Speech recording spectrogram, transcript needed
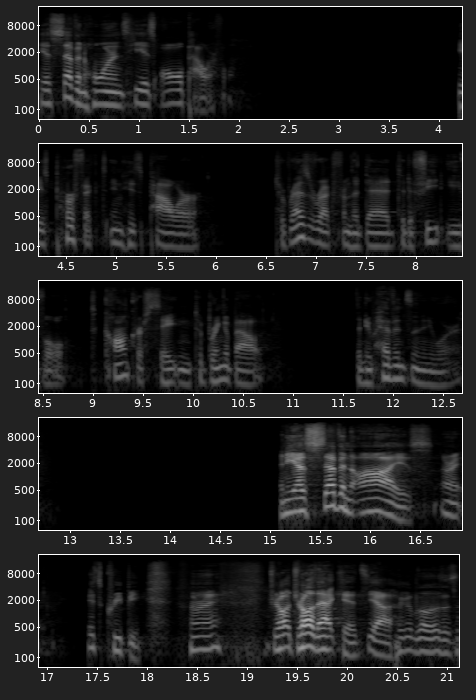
he has seven horns. He is all powerful. He is perfect in his power to resurrect from the dead, to defeat evil, to conquer Satan, to bring about the new heavens and the new earth. And he has seven eyes. All right, it's creepy. All right, draw, draw that, kids. Yeah, those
